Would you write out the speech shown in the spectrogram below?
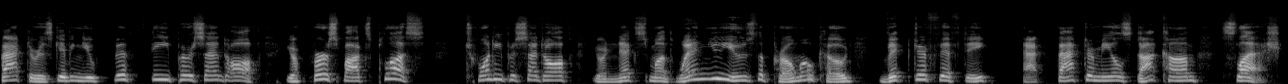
Factor is giving you 50% off your first box plus 20% off your next month when you use the promo code VICTOR50 at factormeals.com slash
